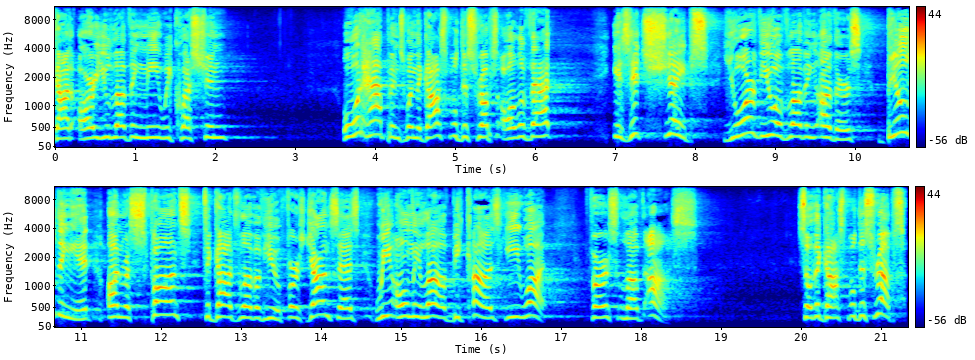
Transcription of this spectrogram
God, are you loving me? We question. Well, what happens when the gospel disrupts all of that? Is it shapes your view of loving others, building it on response to God's love of you. First John says, we only love because he what? First loved us. So the gospel disrupts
